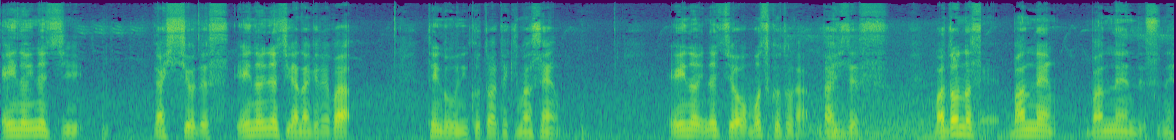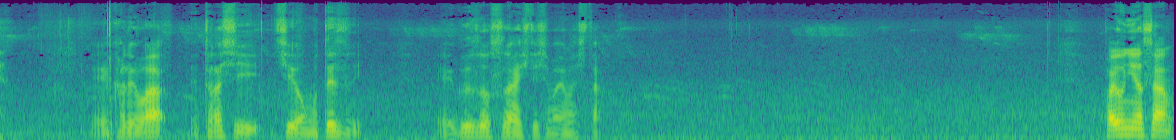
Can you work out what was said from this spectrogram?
ー、永遠の命が必要です。永遠の命がなければ天国に行くことはできません。永遠の命を持つことが大事です。マドンナ晩年晩年ですね、えー、彼は正しい知恵を持てずに、えー、偶像崇拝してしまいました。パイオニアさん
